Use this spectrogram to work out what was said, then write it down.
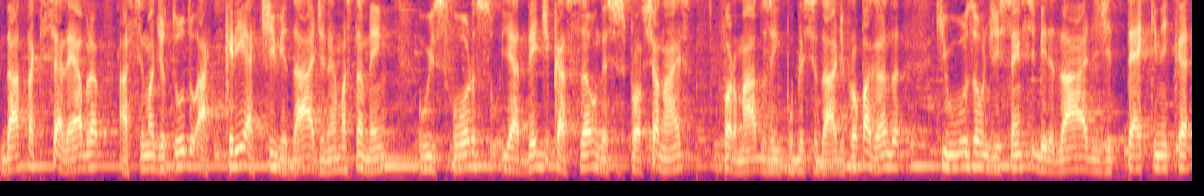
data que celebra, acima de tudo, a criatividade, né? mas também o esforço e a dedicação desses profissionais formados em publicidade e propaganda que usam de sensibilidade, de técnica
